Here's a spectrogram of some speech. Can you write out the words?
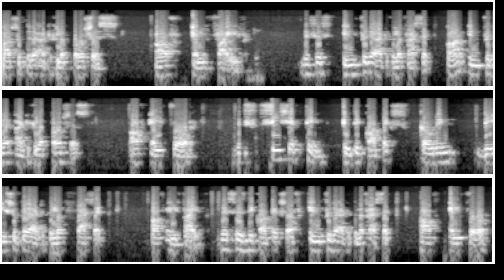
or superior articular process of L5. This is inferior articular facet or inferior articular process of L4. This C-shaped thing is the cortex covering the superior articular facet of L5. This is the cortex of inferior articular facet of L4.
